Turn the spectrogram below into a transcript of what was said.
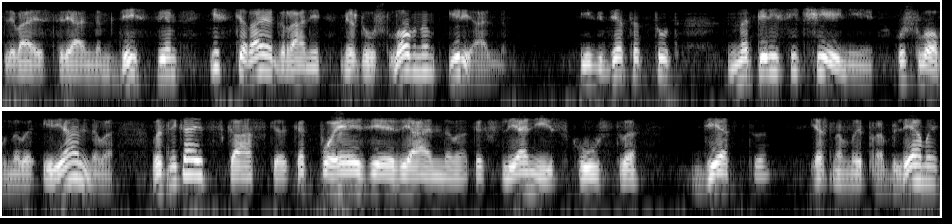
сливаясь с реальным действием и стирая грани между условным и реальным. И где-то тут, на пересечении условного и реального, возникает сказка, как поэзия реального, как слияние искусства, детства и основной проблемы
